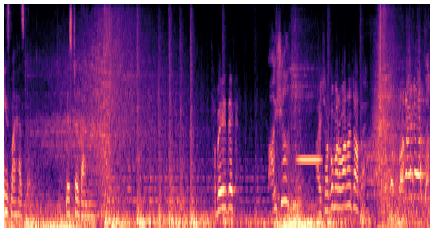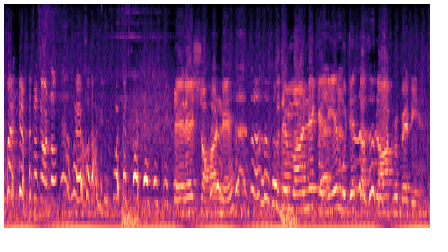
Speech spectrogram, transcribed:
is my husband mister Daniyal अबे ये देख। आयशा। आयशा को मरवाना चाहता है। तेरे शोहर ने तुझे मारने के लिए मुझे दस लाख रुपए दिए हैं।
